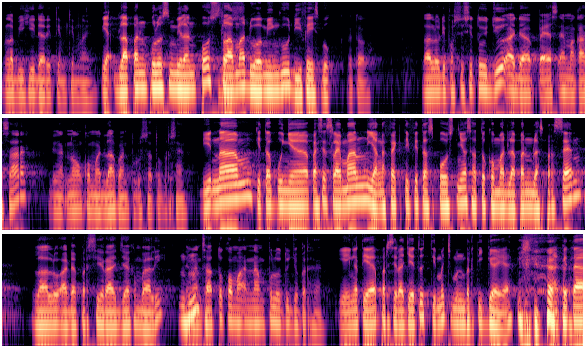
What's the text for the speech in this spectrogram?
melebihi dari tim-tim lain. Ya, 89 post selama dua minggu di Facebook. Betul. Lalu di posisi 7 ada PSM Makassar dengan 0,81 persen. Di 6 kita punya PSS Sleman yang efektivitas postnya 1,18 persen. Lalu ada Persiraja kembali dengan 1,67 persen. Ya ingat ya Persiraja itu timnya cuma bertiga ya. Nah kita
